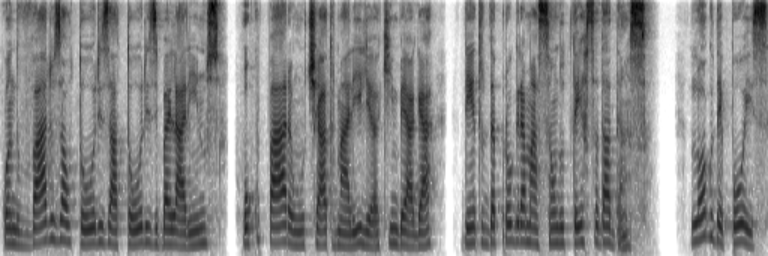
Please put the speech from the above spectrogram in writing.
quando vários autores, atores e bailarinos ocuparam o Teatro Marília, aqui em BH, dentro da programação do Terça da Dança. Logo depois,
